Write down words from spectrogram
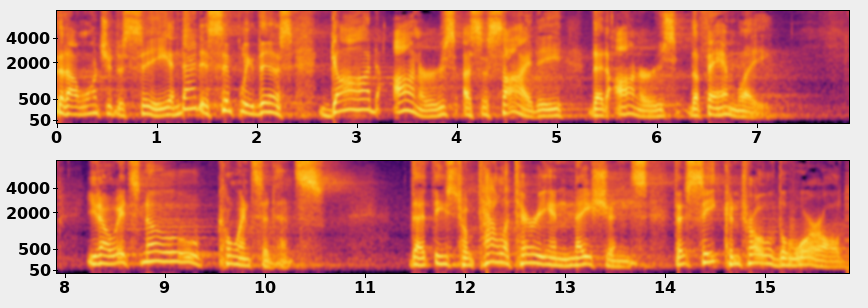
that I want you to see, and that is simply this God honors a society that honors the family. You know, it's no coincidence that these totalitarian nations that seek control of the world,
